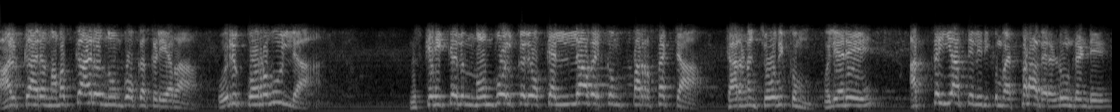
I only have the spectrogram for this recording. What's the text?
ആൾക്കാരെ നമസ്കാരവും നോമ്പൊക്കെ ക്ലിയറാ ഒരു കുറവുമില്ല. നിസ്കരിക്കലും നോമ്പോൽക്കലും ഒക്കെ എല്ലാവർക്കും പെർഫെക്റ്റാ കാരണം ചോദിക്കും മുലിയരെ അത്തയ്യാത്തിൽ ഇരിക്കുമ്പോ എപ്പോഴാ വിരലുണ്ടണ്ട്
